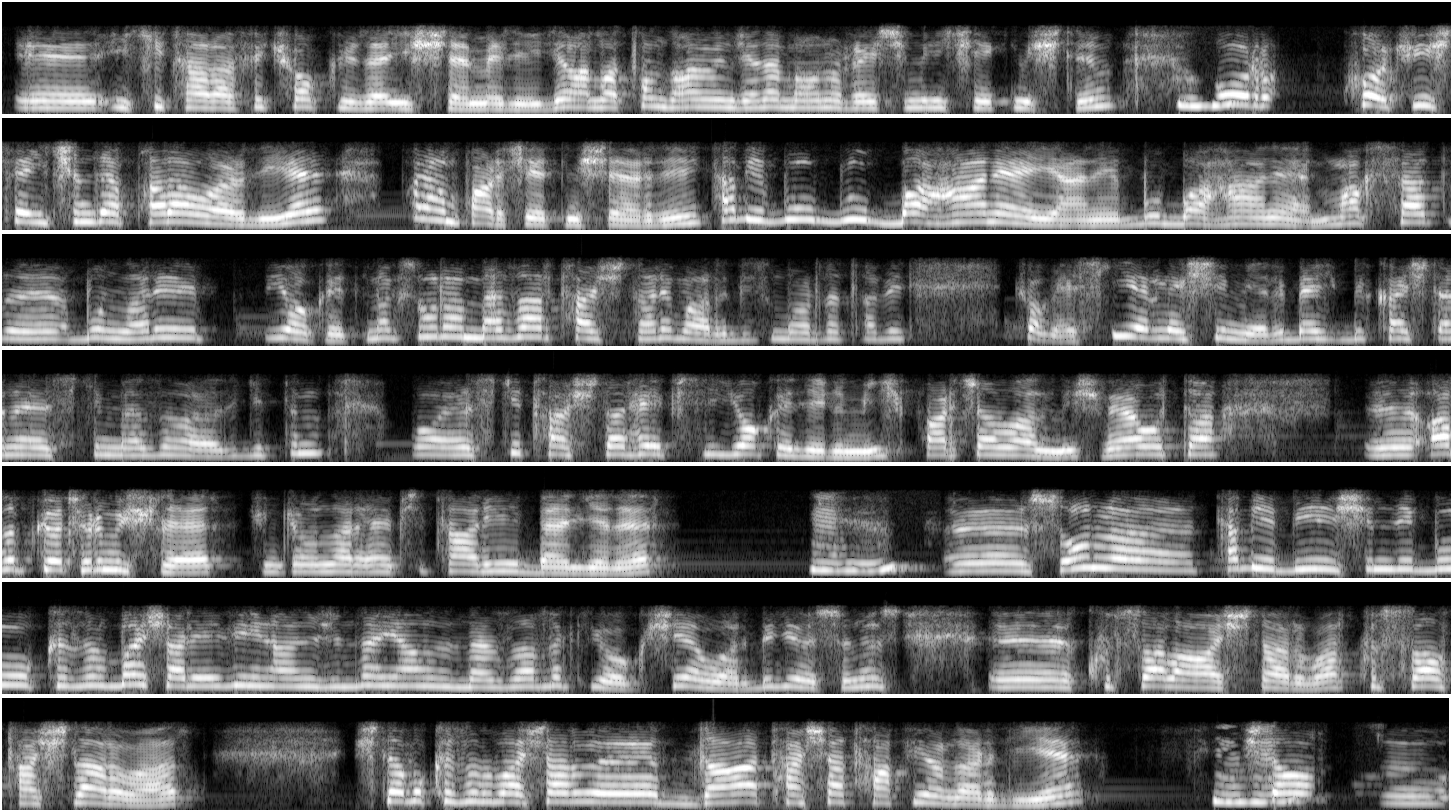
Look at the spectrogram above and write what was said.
e, iki tarafı çok güzel işlemeliydi. Allah'tan daha önceden ben onun resmini çekmiştim. Hı hı. O koç işte içinde para var diye paramparça etmişlerdi. Tabii bu bu bahane yani bu bahane. Maksat e, bunları yok etmek. Sonra mezar taşları vardı. Bizim orada tabii çok eski yerleşim yeri. Be birkaç tane eski mezar vardı. Gittim o eski taşlar hepsi yok edilmiş, parçalanmış veyahut da e, alıp götürmüşler. Çünkü onlar hepsi tarihi belgeler. Hı hı. Ee, sonra tabii bir şimdi bu Kızılbaş Alevi inancında yalnız mezarlık yok. Şey var biliyorsunuz e, kutsal ağaçlar var, kutsal taşlar var. İşte bu Kızılbaşlar e, dağa taşa tapıyorlar diye. Hı hı. İşte o,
